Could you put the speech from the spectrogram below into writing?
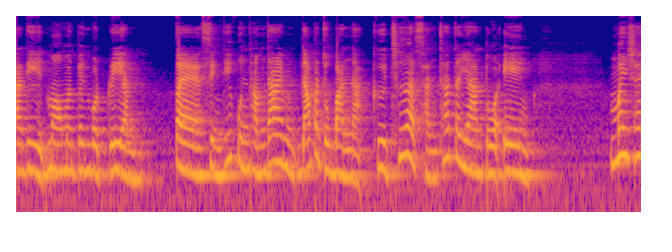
อดีตมองมันเป็นบทเรียน แต่สิ่งที่คุณทำได้ณปัจจุบันน่ะคือเชื่อสัญชาตญาณตัวเอง ไม่ใช่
